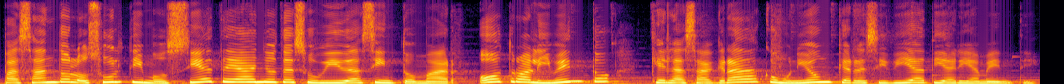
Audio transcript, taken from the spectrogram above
pasando los últimos siete años de su vida sin tomar otro alimento que la sagrada comunión que recibía diariamente.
